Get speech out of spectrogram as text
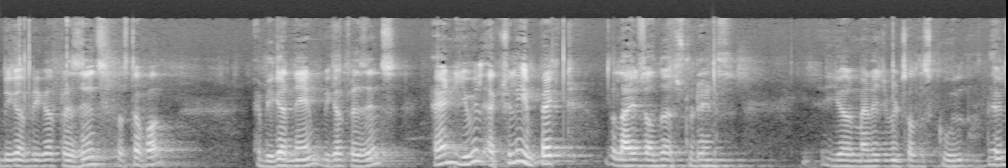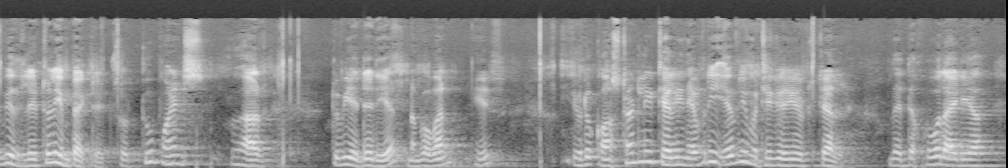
bigger bigger presence first of all a bigger name bigger presence and you will actually impact the lives of the students your managements of the school. They will be literally impacted. So two points are to be added here. Number one is you have to constantly tell in every every material you have to tell that the whole idea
